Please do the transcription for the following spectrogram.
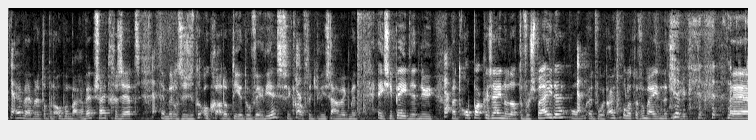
Ja. Hè, We hebben het op een openbare website gezet. Ja. Inmiddels is het ook geadopteerd door VWS. Ik Ja. geloof dat jullie samenwerking met ECP dit nu Ja. aan het oppakken zijn om dat te verspreiden. Om Ja. het woord uitrollen te vermijden natuurlijk. Eh,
